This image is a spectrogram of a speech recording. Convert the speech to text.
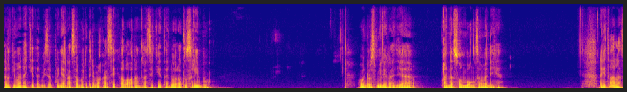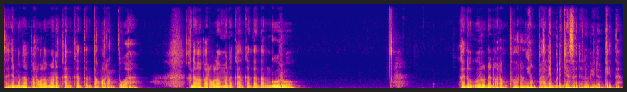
Lalu gimana kita bisa punya rasa berterima kasih kalau orang kasih kita 200 ribu? 200 miliar aja anda sombong sama dia. Nah itu alasannya mengapa para ulama menekankan tentang orang tua? Kenapa para ulama menekankan tentang guru Karena guru dan orang tua orang yang paling berjasa dalam hidup kita.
